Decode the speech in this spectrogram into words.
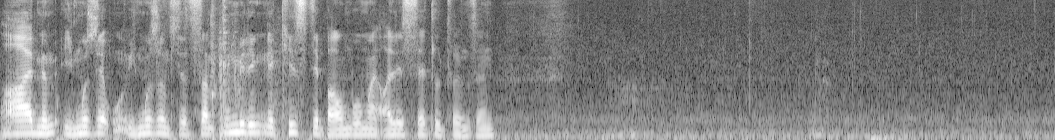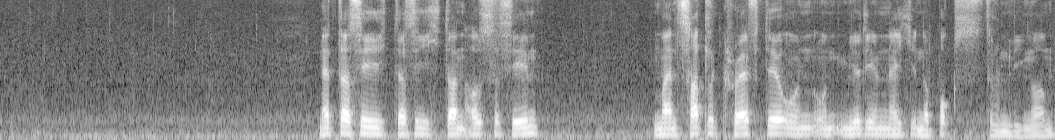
ah, ich muss ja, ich muss uns jetzt dann unbedingt eine Kiste bauen, wo mal alle Sättel drin sind. Nicht, dass ich, dass ich dann aus Versehen mein Sattel crafte und, und mir den nicht in der Box drin liegen haben.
